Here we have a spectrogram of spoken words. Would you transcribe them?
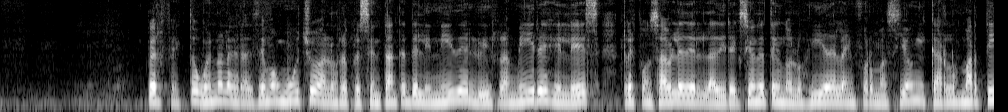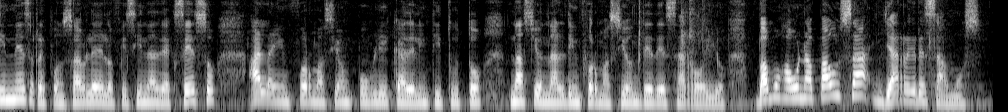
Perfecto, bueno, le agradecemos mucho a los representantes del INIDE, Luis Ramírez, él es responsable de la Dirección de Tecnología de la Información, y Carlos Martínez, responsable de la Oficina de Acceso a la Información Pública del Instituto Nacional de Información de Desarrollo. Vamos a una pausa, ya regresamos.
